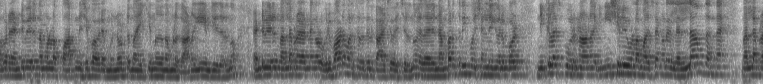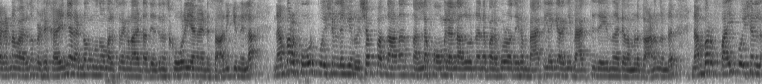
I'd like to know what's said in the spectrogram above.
അവർ രണ്ടുപേരും നമ്മളുടെ പാർട്ട്ണർഷിപ്പ് അവരെ മുന്നോട്ട് നയിക്കുന്നത് നമ്മൾ കാണുകയും ചെയ്തിരുന്നു. രണ്ടുപേരും നല്ല പ്രകടനങ്ങൾ ഒരുപാട് മത്സരത്തിൽ കാഴ്ചവെച്ചിരുന്നു. ഏതായാലും നമ്പർ ത്രീ പൊസിഷനിലേക്ക് വരുമ്പോൾ നിക്കലസ് പൂരനാണ് ഇനീഷ്യലി ഉള്ള മത്സരങ്ങളിലെല്ലാം തന്നെ നല്ല പ്രകടനമായിരുന്നു. പക്ഷേ കഴിഞ്ഞ രണ്ടോ മൂന്നോ മത്സരങ്ങളായിട്ട് അദ്ദേഹത്തിന് സ്കോർ ചെയ്യാനായിട്ട് സാധിക്കുന്നില്ല. നമ്പർ ഫോർ പൊസിഷനിലേക്ക് ഋഷഭ് പന്താണ് നല്ല ഫോമിലല്ല അതുകൊണ്ട് തന്നെ പലപ്പോഴും അദ്ദേഹം ബാക്കിലേക്ക് ഇറങ്ങി ബാക്ക് ചെയ്യുന്നതൊക്കെ നമ്മൾ കാണുന്നുണ്ട്. നമ്പർ ഫൈവ് പൊസിഷനിൽ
